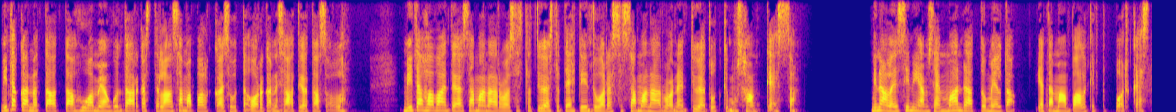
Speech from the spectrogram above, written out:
Mitä kannattaa ottaa huomioon, kun tarkastellaan samapalkkaisuutta organisaatiotasolla? Mitä havaintoja samanarvoisesta työstä tehtiin tuoreessa samanarvoinen työtutkimushankkeessa? Minä olen Siniamsen mandaattumilta ja tämä on Palkittu podcast.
